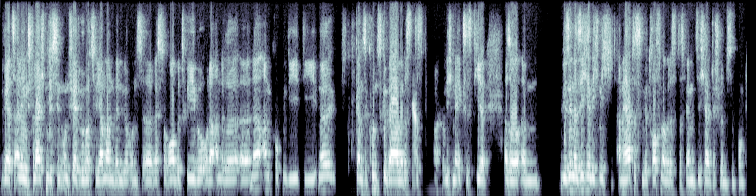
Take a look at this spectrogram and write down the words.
Wäre jetzt allerdings vielleicht ein bisschen unfair drüber zu jammern, wenn wir uns äh, Restaurantbetriebe oder andere äh, ne, angucken, die die ne, ganze Kunstgewerbe, das, ja. das nicht mehr existiert. Also ähm, wir sind da sicherlich nicht am härtesten getroffen, aber das, das wäre mit Sicherheit der schlimmste Punkt.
